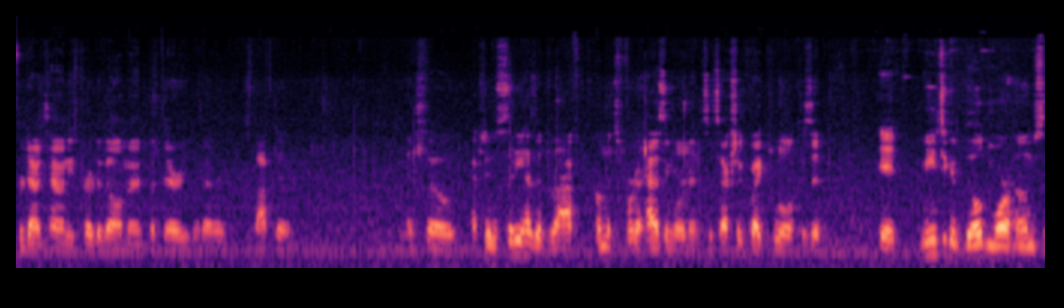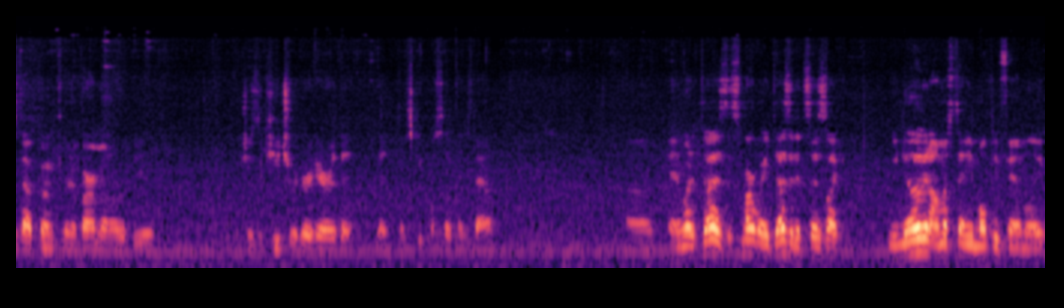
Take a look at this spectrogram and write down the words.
for downtown, he's pro development, but there, whatever, stopped it. And so, actually, the city has a draft permanent supported housing ordinance. It's actually quite cool because it it means you can build more homes without going through an environmental review, which is a key trigger here that, that lets people slow things down. Um, and what it does, the smart way it does it, it says like we know that almost any multifamily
